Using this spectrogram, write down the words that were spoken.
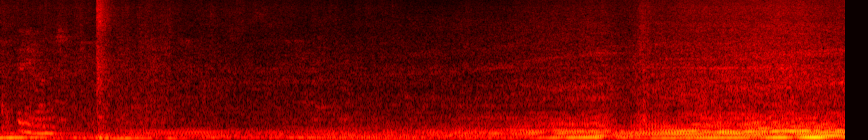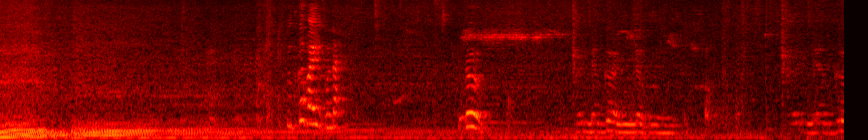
ಬರ್ತೀನಿ ಒಂದು ನಿಮಿಷ. ಕುತ್ಕೋ ಬಾಯಿ ಗುಂಡ ಇದು ಗಂಡು ಗಂಡು ಯಾಕೋ ಯಾಕೋ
